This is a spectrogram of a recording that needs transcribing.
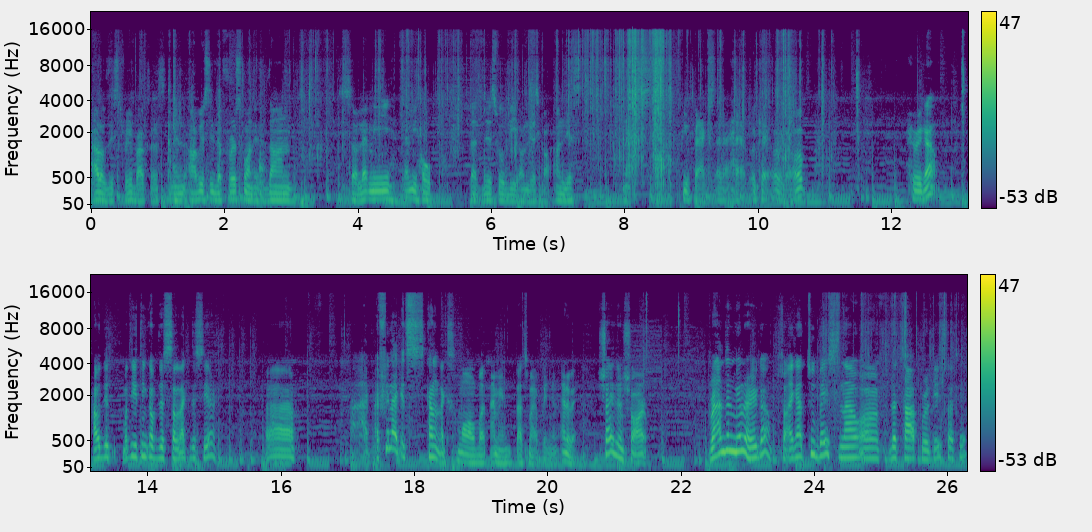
out of these three boxes. I mean, obviously the first one is done. So let me let me hope that this will be on this on this next few packs that I have. Okay, here we go. Oh. Here we go. How did what do you think of this select this year? Uh, I, I feel like it's kind of like small, but I mean that's my opinion. Anyway, Shaedon Sharpe, Brandon Miller. Here you go. So I got two bases now of the top rookies. Okay.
